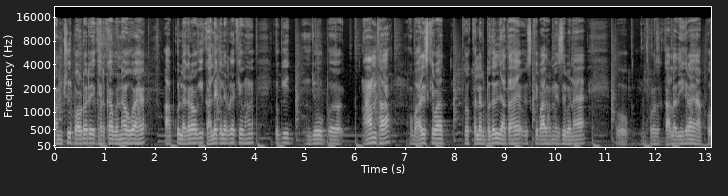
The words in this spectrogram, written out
अमचूर पाउडर है घर का बना हुआ है। आपको लग रहा होगा कि काले कलर का क्यों है, क्योंकि जो आम था, वो बारिश के बाद तो कलर बदल जाता है, उसके बाद हमने इसे बनाया। तो थोड़ा सा काला दिख रहा है आपको।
